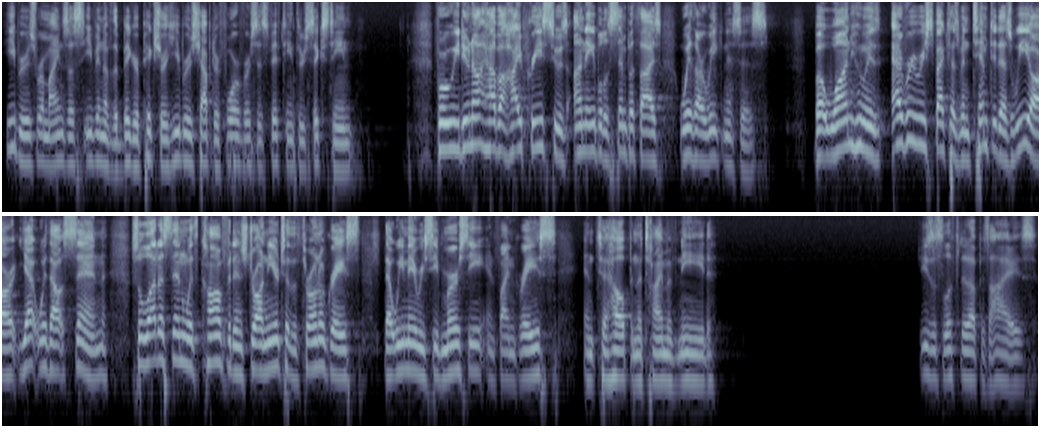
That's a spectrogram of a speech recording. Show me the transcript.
Hebrews reminds us even of the bigger picture. Hebrews chapter 4, verses 15 through 16. For we do not have a high priest who is unable to sympathize with our weaknesses but one who in every respect has been tempted as we are, yet without sin. So let us then with confidence draw near to the throne of grace that we may receive mercy and find grace and to help in the time of need. Jesus lifted up his eyes.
